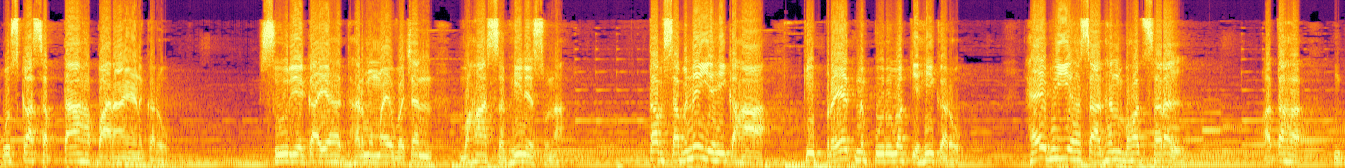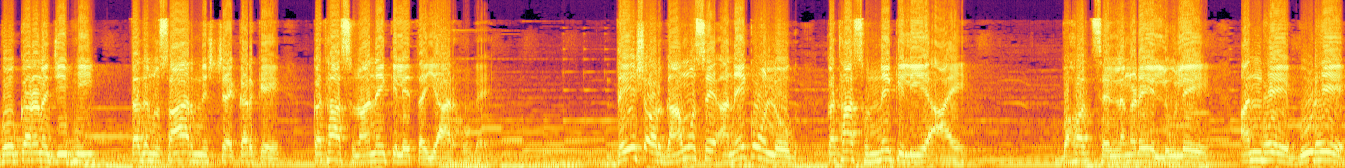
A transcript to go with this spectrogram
उसका सप्ताह पारायण करो। सूर्य का यह धर्ममय वचन वहाँ सभी ने सुना। तब सबने यही कहा कि प्रयत्न पूर्वक यही करो। है भी यह साधन बहुत सरल। अतः गोकर्ण जी भी तदनुसार निश्चय करके कथा सुनाने के लिए तैयार हो गए। देश और गाँवों से अनेकों लोग कथा सुनने के लिए आए। बहुत से लंगड़े, लूले, अंधे, बूढ़े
